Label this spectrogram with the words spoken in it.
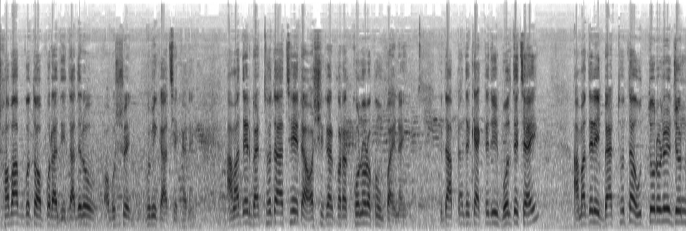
স্বভাবগত অপরাধী, তাদেরও অবশ্যই ভূমিকা আছে এখানে। আমাদের ব্যর্থতা আছে, এটা অস্বীকার করার কোনো রকম উপায় নাই। কিন্তু আপনাদেরকে একটা জিনিস বলতে চাই, আমাদের এই ব্যর্থতা উত্তরণের জন্য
